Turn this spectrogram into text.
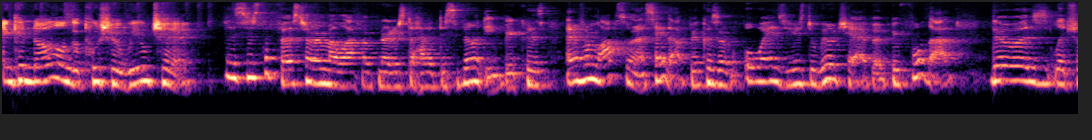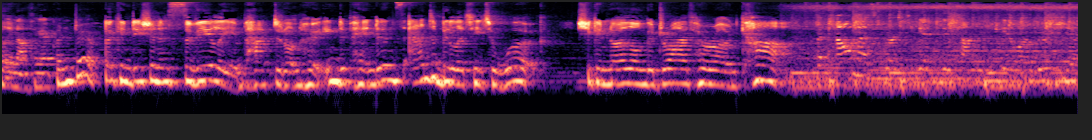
and can no longer push her wheelchair. This is the first time in my life I've noticed I had a disability because, and everyone laughs when I say that because I've always used a wheelchair, but before that, there was literally nothing I couldn't do. Her condition has severely impacted on her independence and ability to work. She can no longer drive her own car. But how am I supposed to get this 100 kilo wheelchair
